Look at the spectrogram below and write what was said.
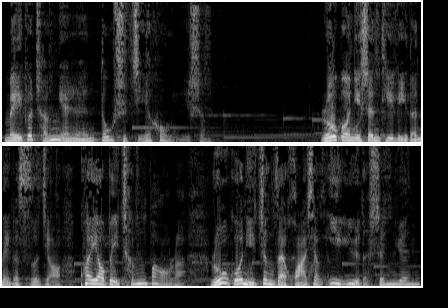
每个成年人都是劫后余生。如果你身体里的那个死角快要被撑爆了，如果你正在滑向抑郁的深渊，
